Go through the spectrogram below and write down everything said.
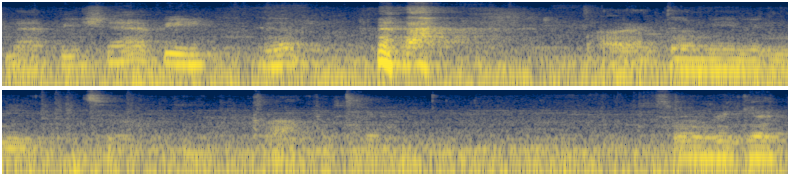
Snappy, snappy. Yep. I don't even need to it here. So we get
